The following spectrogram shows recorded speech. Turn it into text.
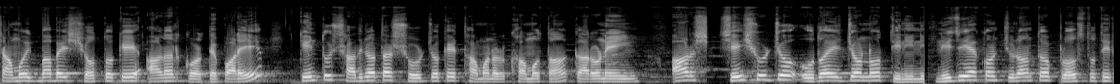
সাময়িকভাবে সত্যকে আড়াল করতে পারে, কিন্তু স্বাধীনতার সূর্যকে থামানোর ক্ষমতা কারণেই। আর সেই সূর্য উদয়ের জন্য তিনি নিজে এখন চূড়ান্ত প্রস্তুতির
